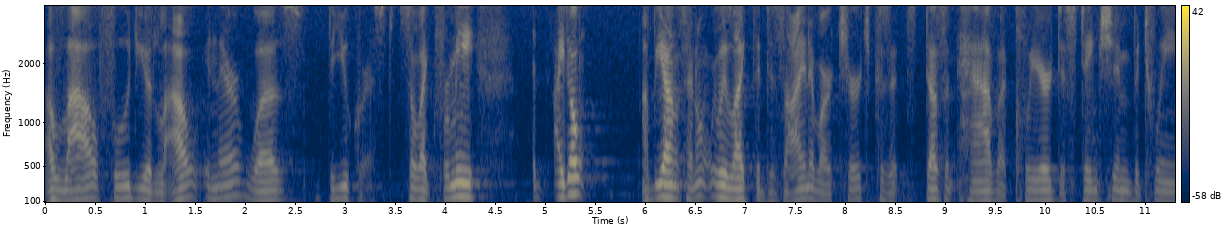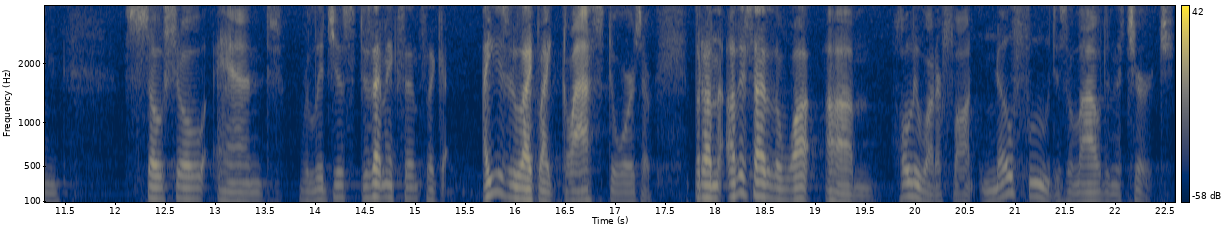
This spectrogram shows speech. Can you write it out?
allow, food you'd allow in there was the Eucharist. So, like for me, I don't. I'll be honest. I don't really like the design of our church because it doesn't have a clear distinction between social and religious. Does that make sense? Like I usually like like glass doors, or, but on the other side of the wa- um, holy water font, no food is allowed in the church.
